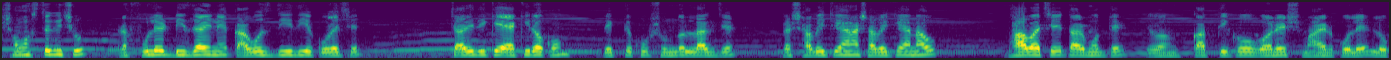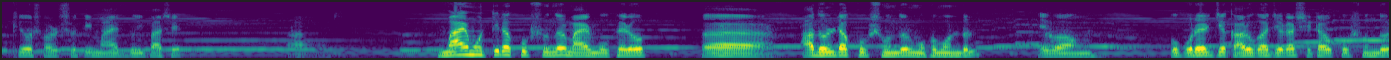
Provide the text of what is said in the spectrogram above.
সমস্ত কিছু একটা ফুলের ডিজাইনে কাগজ দিয়ে দিয়ে করেছে। চারিদিকে একই রকম, দেখতে খুব সুন্দর লাগছে। একটা সাবেকিয়ানা, সাবেকিয়ানাও ভাব আছে তার মধ্যে এবং কার্তিক ও গণেশ মায়ের কোলে, লক্ষ্মী ও সরস্বতী মায়ের দুই পাশে। মায়ের মূর্তিটা খুব সুন্দর, মায়ের মুখেরও আদলটা খুব সুন্দর মুখমণ্ডল এবং উপরের যে কারুকার্যটা সেটাও খুব সুন্দর।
